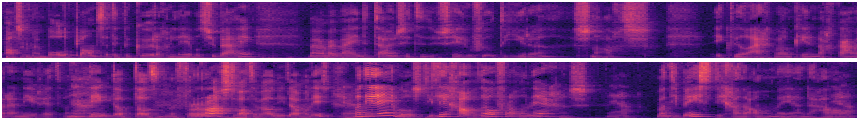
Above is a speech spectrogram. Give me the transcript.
als ik mijn bollen plant, zet ik er keurig een labeltje bij. Maar bij mij in de tuin zitten dus heel veel dieren, s'nachts. Ik wil eigenlijk wel een keer een nachtcamera neerzetten. Want Ja. ik denk dat, dat het me verrast wat er wel niet allemaal is. Ja. Want die labels, die liggen altijd overal en nergens. Ja. Want die beesten die gaan er allemaal mee aan de haal. Ja.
